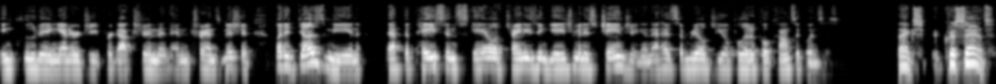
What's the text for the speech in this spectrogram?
including energy production and, and transmission. But it does mean that the pace and scale of Chinese engagement is changing, and that has some real geopolitical consequences. Thanks. Chris Sands.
